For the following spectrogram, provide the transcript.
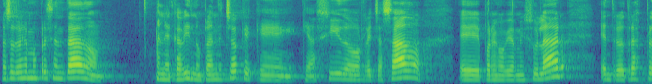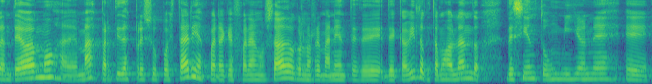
Nosotros hemos presentado en el Cabildo un plan de choque que, que ha sido rechazado eh, por el gobierno insular. Entre otras, planteábamos además partidas presupuestarias para que fueran usados con los remanentes de, Cabildo, que estamos hablando de 101 millones. Eh,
